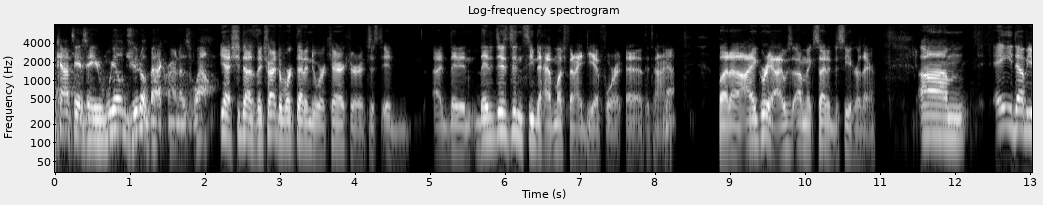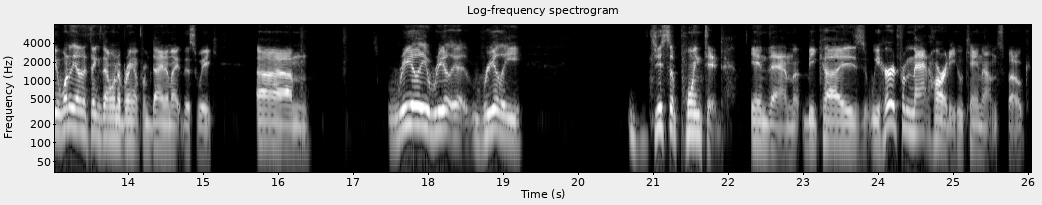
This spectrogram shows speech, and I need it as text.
Conti has a real judo background as well. Yeah, she does. They tried to work that into her character. It just it I, they didn't they just didn't seem to have much of an idea for it at, at the time. Yeah. But uh, I agree. I was I'm excited to see her there. Um, AEW. One of the other things I want to bring up from Dynamite this week. Um, really, really, really disappointed in them because we heard from Matt Hardy who came out and spoke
